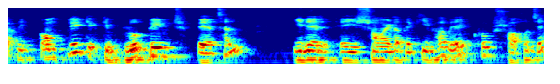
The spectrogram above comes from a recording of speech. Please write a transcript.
আপনি কমপ্লিট একটি ব্লু প্রিন্ট পেয়েছেন। ঈদের এই সময়টাতে কীভাবে খুব সহজে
